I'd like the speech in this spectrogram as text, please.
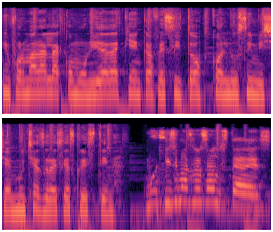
informar a la comunidad aquí en Cafecito con Lucy Michelle. Muchas gracias, Cristina. Muchísimas gracias a ustedes.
